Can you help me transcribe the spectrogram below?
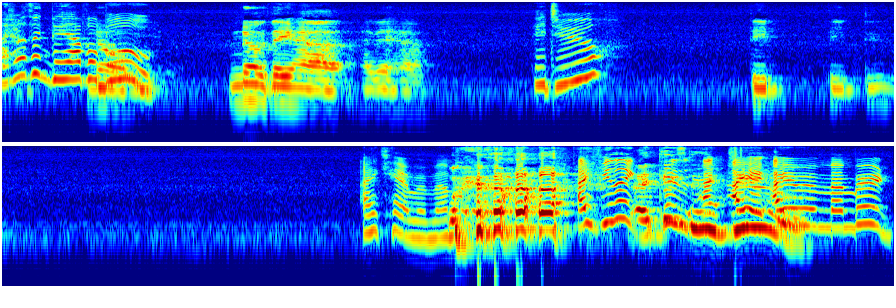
I don't think they have Abu. No, no, they have. They have. They do? They they do. I can't remember. I feel like because think I, I, I do. remembered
